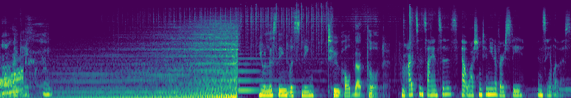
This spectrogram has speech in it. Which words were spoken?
Oh, okay. You're listening, listening to Hold That Thought from Arts and Sciences at Washington University in St. Louis.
